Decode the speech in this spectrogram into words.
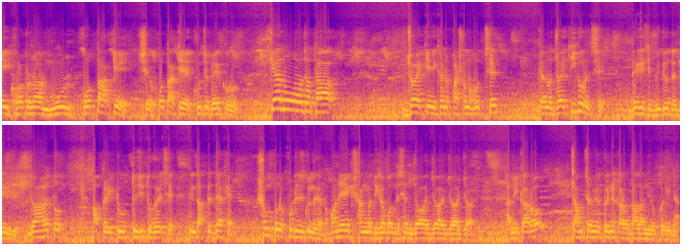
এই ঘটনার মূল হোতাকে, সে হোতাকে খুঁজে বের করুন। কেন অযথা জয়কে এখানে ফাঁসানো হচ্ছে? কেন জয় কি করেছে? দেখেছি, ভিডিওতে দেখেছি। জয় হয়তো আপনার একটু উত্তেজিত হয়েছে, কিন্তু আপনি দেখেন, সম্পূর্ণ ফুটেজগুলো দেখেন। অনেক সাংবাদিকরা বলতেছেন, জয় জয় জয় জয়। আমি কারও চামচামিও করি না, কারও দালালিও করি না।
